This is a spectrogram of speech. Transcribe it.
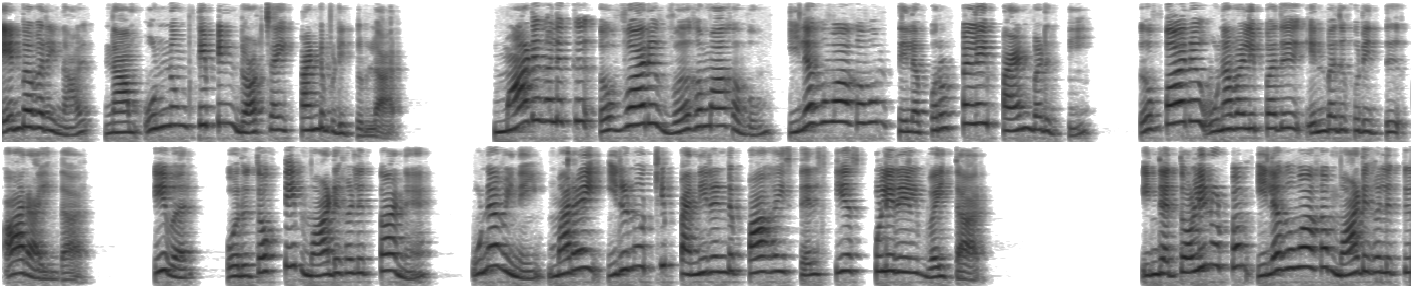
என்பவரினால் நாம் உண்ணும் டிபின் டாட்ஸை கண்டுபிடித்துள்ளார். மாடுகளுக்கு எவ்வாறு வேகமாகவும் இலகுவாகவும் சில பொருட்களை பயன்படுத்தி எவ்வாறு உணவளிப்பது என்பது குறித்து ஆராய்ந்தார். இவர் ஒரு தொக்தி மாடுகளுக்கான உணவினை மறை இருநூற்றி பன்னிரண்டு பாகை செல்சியஸ் குளிரில் வைத்தார். இந்த தொழில்நுட்பம் இலகுவாக மாடுகளுக்கு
